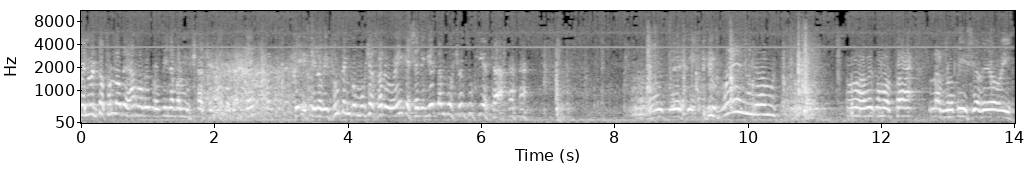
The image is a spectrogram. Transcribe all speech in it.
Bueno, entonces lo dejamos de propina para el muchacho. ¿eh? Que, que lo disfruten con mucha salud, ¿eh? que se diviertan mucho en su fiesta. Bueno, vamos, a ver cómo están las noticias de hoy.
